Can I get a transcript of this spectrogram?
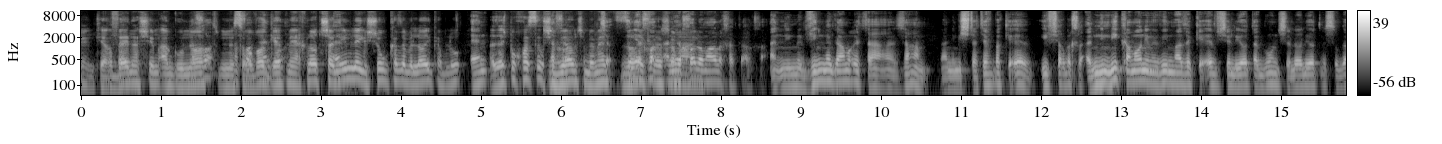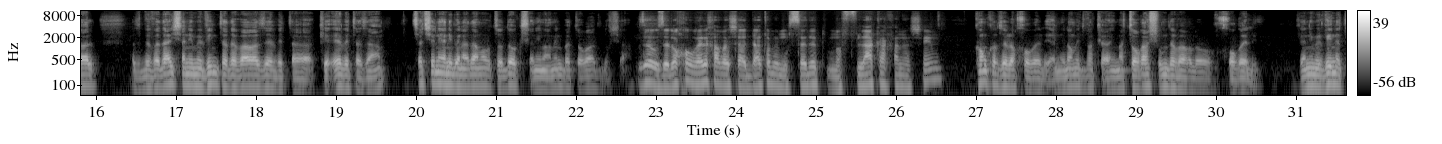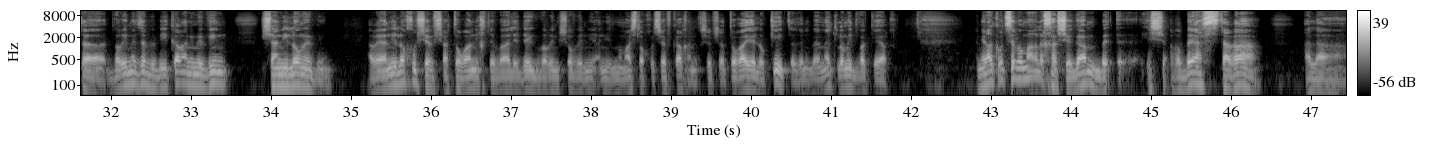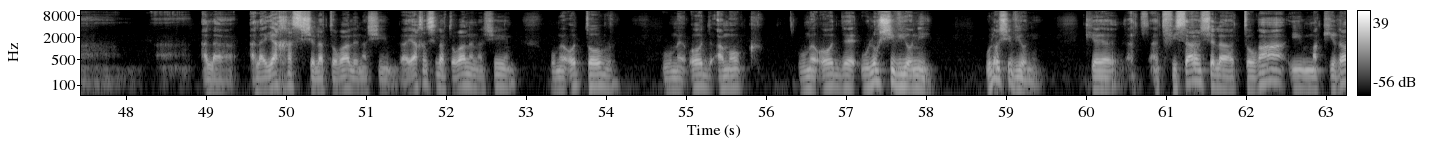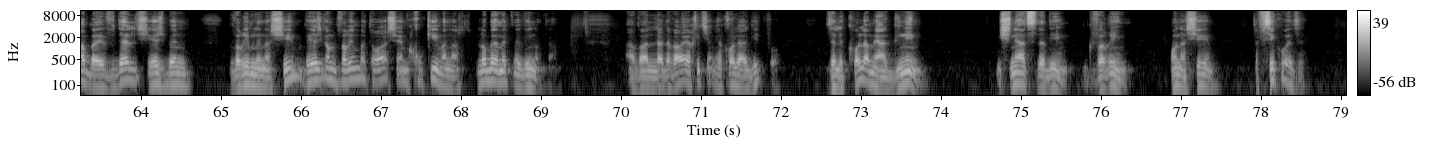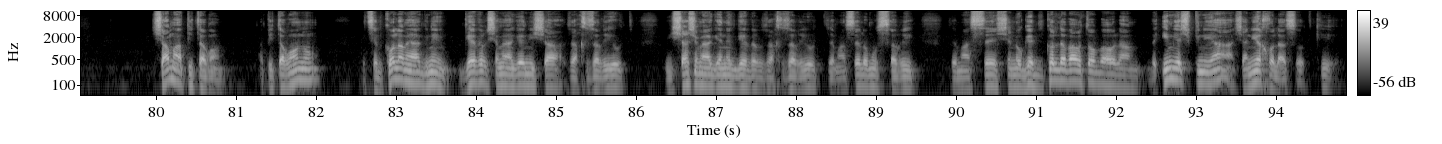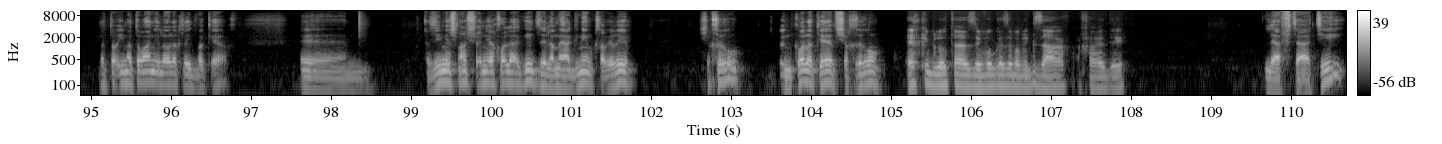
כן, כי הרבה נשים עגונות, נכון, מסורבות נכון, גט, מייחלות שנים לאישור כזה ולא יקבלו, אין, אז יש פה חוסר שוויון נכון. שבאמת זורק אני לשמיים. אני יכול לומר לך ככה, אני מבין לגמרי את הזעם, ואני משתתף בכאב, אי אפשר בכלל, אני, מי כמוני מבין מה זה כאב של להיות הגון, של לא להיות מסוגל, אז בוודאי שאני מבין את הדבר הזה ואת הכאב ואת הזעם. מצד שני, אני בן אדם אורתודוקס, אני מאמין בתורה הקדושה. זהו, זה לא חורה לך אבל שהדת הממוסדת מפלה ככה נשים? קודם כל זה לא חורה לי, אני לא מתווכח, עם התורה שום דבר לא חורה לי. כי אני מבין את הדברים הזה, ובעיקר אני מבין שאני לא מבין. הרי אני לא חושב שהתורה נכתבה על ידי גברים שובני, אני ממש לא חושב ככה, אני חושב שהתורה היא אלוקית, אז אני באמת לא מתווכח. אני רק רוצה לומר לך שגם ב, יש הרבה הסתרה על, ה, על, ה, על היחס של התורה לנשים. והיחס של התורה לנשים הוא מאוד טוב, הוא מאוד עמוק, הוא מאוד, הוא לא שוויוני. הוא לא שוויוני. כי התפיסה של התורה היא מכירה בהבדל שיש בין גברים לנשים, ויש גם דברים בתורה שהם חוקים, אני לא באמת מבין אותם. אבל הדבר היחיד שאני יכול להגיד פה, זה לכל המעגנים משני הצדדים, גברים או נשים, תפסיקו את זה. שם הפתרון. הפתרון הוא, אצל כל המעגנים, גבר שמעגן אישה זה אכזריות, אישה שמעגנת גבר זה אכזריות, זה מעשה לא מוסרי, זה מעשה שנוגד כל דבר טוב בעולם. ואם יש פנייה שאני יכול לעשות, כי עם התורה אני לא הולך להתווכח, אז אם יש משהו שאני יכול להגיד, זה למעגנים, חברים, שחררו. עם כל הכאב, שחררו. איך קיבלו את הזיווג הזה במגזר החרדי? להפתעתי,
